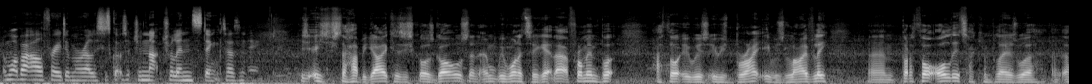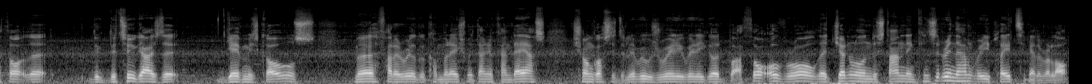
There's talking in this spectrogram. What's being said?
And what about Alfredo Morelos? He's got such a natural instinct, hasn't he? He's, he's just a happy guy because he scores goals, and, and, we wanted to get that from him. But I thought he was he was bright, he was lively. Um, but I thought all the attacking players were. I, I thought that the, the two guys that gave him his goals. Murph had a really good combination with Daniel Candeias. Sean Goss's delivery was really, really good. But I thought overall their general understanding, considering they haven't really played together a lot,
